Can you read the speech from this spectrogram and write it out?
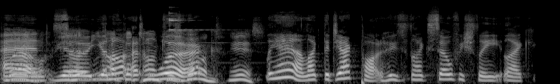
and yeah, so you're I've not at work. respond. Yes. Yeah, like the jackpot, who's like selfishly like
